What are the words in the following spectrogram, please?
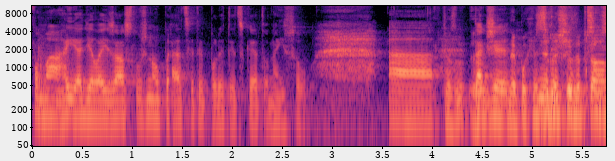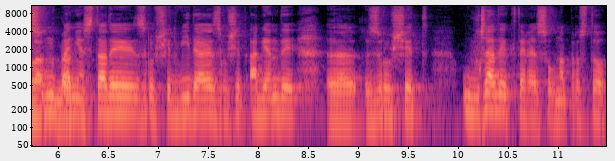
pomáhají a dělají záslužnou práci, ty politické to nejsou. A, to, takže zrušit přísun na, na... peněz tady, zrušit výdaje, zrušit agendy, uh, zrušit úřady, které jsou naprosto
